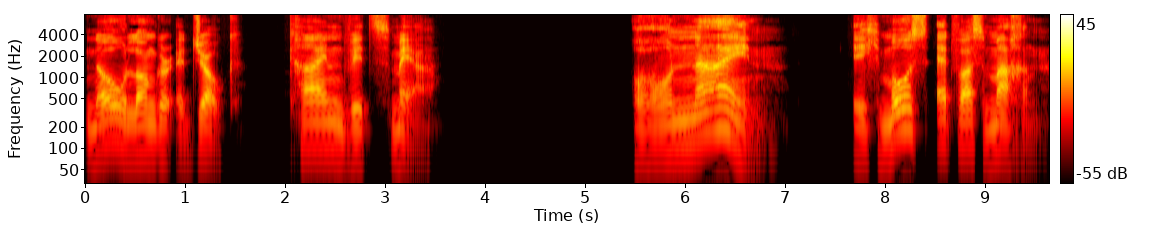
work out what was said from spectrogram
no longer a joke. Kein Witz mehr. Oh nein! Ich muss etwas machen.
